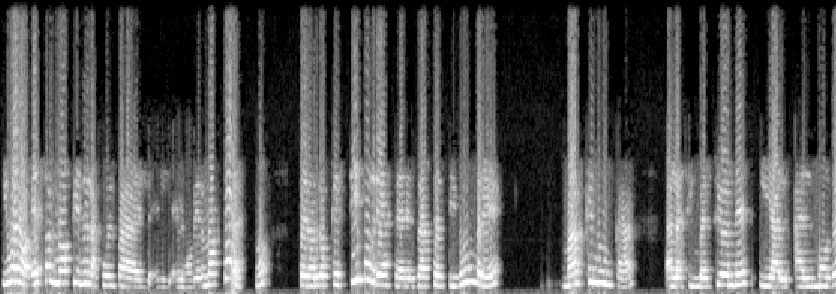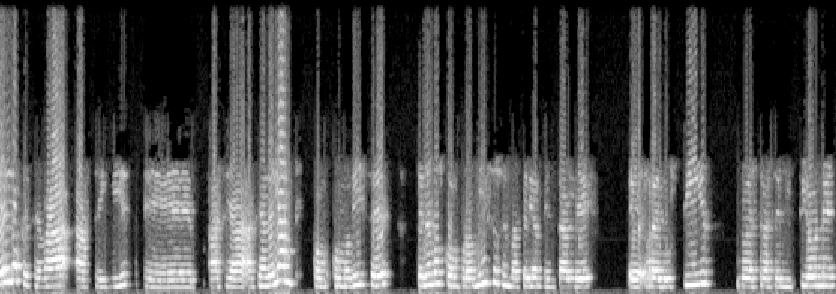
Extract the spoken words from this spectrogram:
Y bueno, eso no tiene la culpa el, el, el gobierno actual, ¿no? Pero lo que sí podría hacer es dar certidumbre, más que nunca, a las inversiones y al, al modelo que se va a seguir eh, hacia, hacia adelante. Como, como dices, tenemos compromisos en materia ambiental de eh, reducir nuestras emisiones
